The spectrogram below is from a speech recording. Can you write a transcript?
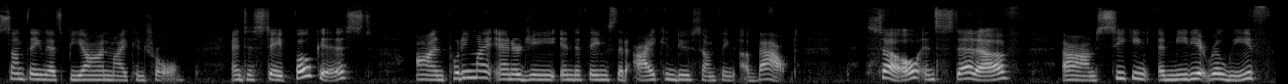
something that's beyond my control and to stay focused on putting my energy into things that I can do something about. So instead of um, seeking immediate relief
